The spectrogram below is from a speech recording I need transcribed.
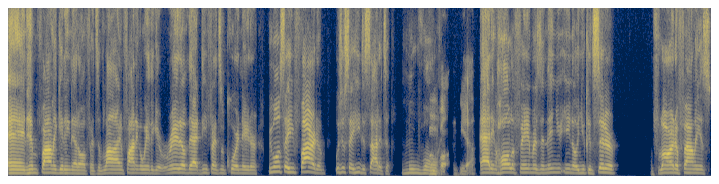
and him finally getting that offensive line, finding a way to get rid of that defensive coordinator. We won't say he fired him. We'll just say he decided to move on. Move on. Yeah. Adding Hall of Famers, and then you you know you consider Florida finally is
